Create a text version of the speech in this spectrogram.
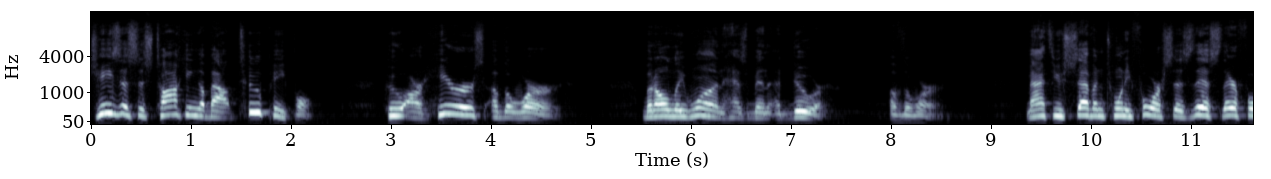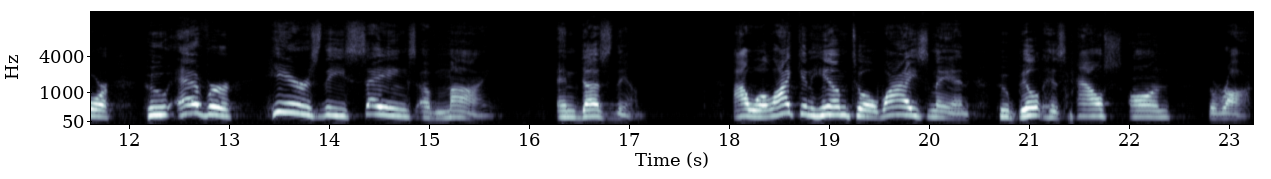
Jesus is talking about two people who are hearers of the word, but only one has been a doer of the word. Matthew 7 24 says this, therefore, whoever hears these sayings of mine and does them, I will liken him to a wise man who built his house on the rock.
